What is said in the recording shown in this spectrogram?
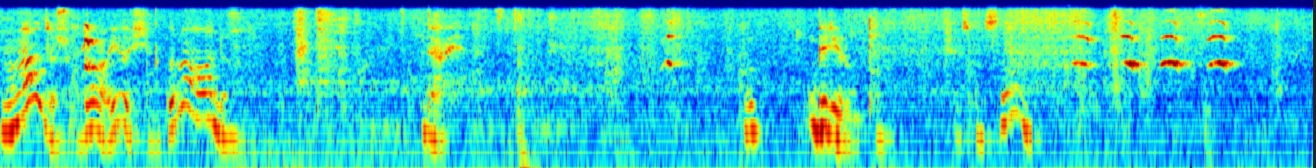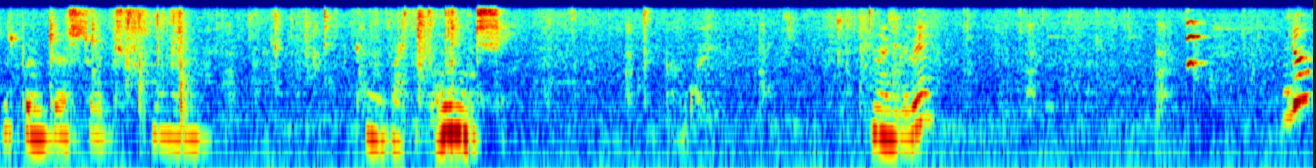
Ну надо же, да, Юсенька, надо. Давай. Ну, Бери руки. Сейчас мы снимем. Сейчас будем бросочек. Он вонючий. Какой. Ноги давай. Да.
